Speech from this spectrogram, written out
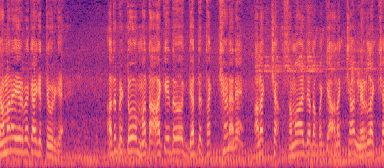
ಗಮನ ಇರಬೇಕಾಗಿತ್ತು ಇವ್ರಿಗೆ. ಅದು ಬಿಟ್ಟು ಮತ ಹಾಕಿದ್ದು ಗೆದ್ದ ತಕ್ಷಣವೇ ಅಲಕ್ಷ್ಯ ಸಮಾಜದ ಬಗ್ಗೆ ಅಲಕ್ಷ್ಯ ನಿರ್ಲಕ್ಷ್ಯ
